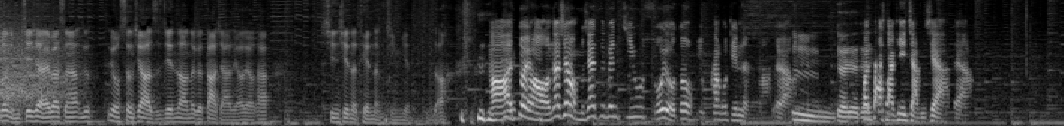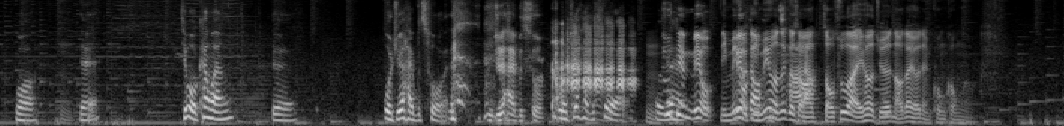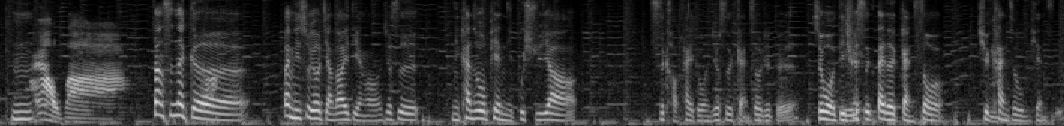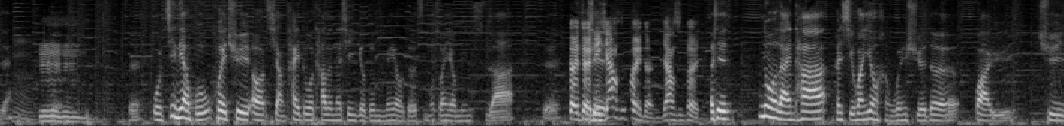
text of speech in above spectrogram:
说你们接下来要不要剩下用剩下的时间让那个大侠聊聊他新鲜的天冷经验，你知道 啊，对哦，那像我们现在这边几乎所有都有看过天能嘛，对啊，嗯，对对对，换大侠可以讲一下，对啊，我，嗯，对，其实我看完，对，我觉得还不错，你觉得还不错？我觉得还不错啊，这部片没有，你没有，你没有那个什么，走出来以后觉得脑袋有点空空了。嗯，还好吧。但是那个半瓶醋有讲到一点哦，就是你看这部片，你不需要思考太多，你就是感受就对了。所以我的确是带着感受去看这部片子，这样。嗯嗯嗯。对，我尽量不会去哦想太多他的那些有的没有的什么专有名词啊。对对对，你这样是对的，你这样是对的。而且诺兰他很喜欢用很文学的话语去。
